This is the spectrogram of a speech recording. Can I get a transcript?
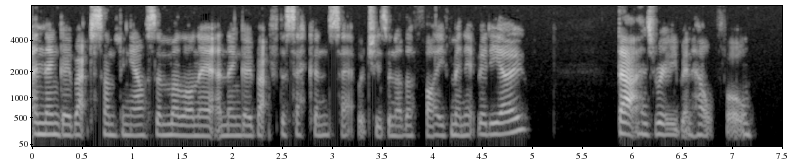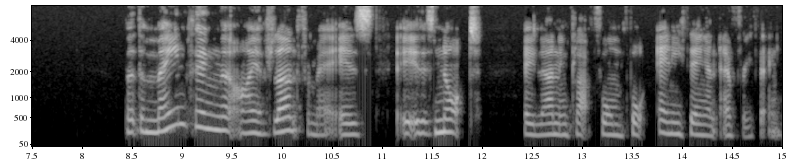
and then go back to something else and mull on it and then go back for the second set, which is another five minute video, that has really been helpful. But the main thing that I have learned from it is it is not a learning platform for anything and everything.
